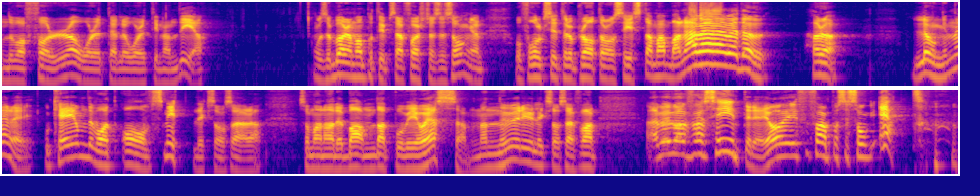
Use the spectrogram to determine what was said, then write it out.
om det var förra året eller året innan det. Och så börjar man på typ så här första säsongen och folk sitter och pratar om sista. Man bara nej men du! Hörru! Lugna dig. Okej om det var ett avsnitt liksom så här som man hade bandat på VHSen. Men nu är det ju liksom så här fan. Nej men varför säg inte det? Jag är för fan på säsong ett!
